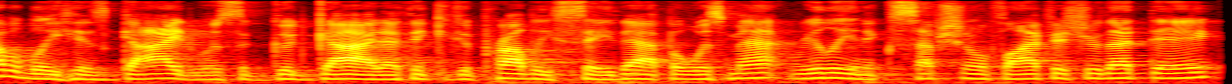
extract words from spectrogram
probably his guide was a good guide. I think you could probably say that. But was Matt really an exceptional fly fisher that day?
